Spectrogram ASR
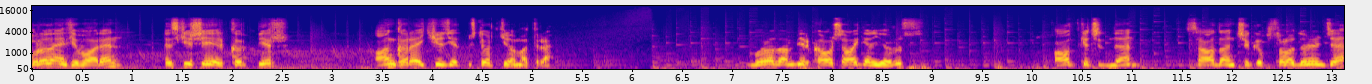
Buradan itibaren Eskişehir 41, Ankara 274 kilometre. Buradan bir kavşağa geliyoruz. Alt geçidinden sağdan çıkıp sola dönünce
